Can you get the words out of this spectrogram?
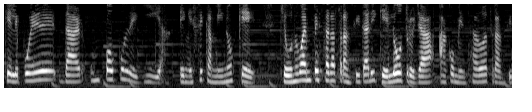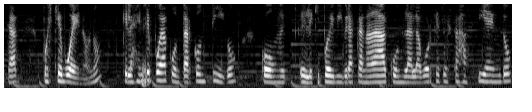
que le puede dar un poco de guía en ese camino que, que uno va a empezar a transitar y que el otro ya ha comenzado a transitar, pues qué bueno, ¿no? Que la gente pueda contar contigo, con el equipo de Vibra Canadá, con la labor que tú estás haciendo,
